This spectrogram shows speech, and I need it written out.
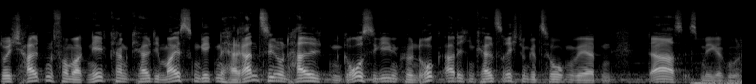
durch Halten vom Magnet kann Kerl die meisten Gegner heranziehen und halten. Große Gegner können ruckartig in Kerls Richtung gezogen werden. Das ist mega gut.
